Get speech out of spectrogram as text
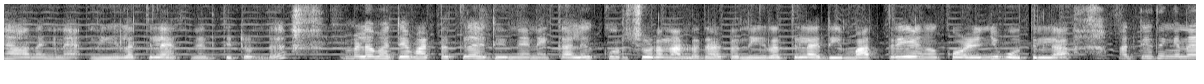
ഞാൻ അതങ്ങനെ നീളത്തിൽ അരിഞ്ഞെടുത്തിട്ടുണ്ട്. നമ്മൾ മറ്റേ വട്ടത്തിൽ അരിയുന്നതിനേക്കാൾ കുറച്ചുകൂടെ നല്ലതാണ് കേട്ടോ നീളത്തിൽ അരിയുമ്പോൾ അത്രയും അങ്ങ് കുഴഞ്ഞു പോകത്തില്ല. മറ്റേത് ഇങ്ങനെ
